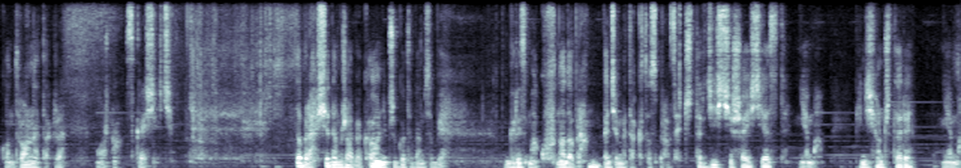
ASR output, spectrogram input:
kontrolne, także można skreślić. Dobra, 7 żabek. O, nie przygotowałem sobie gry z maków. No dobra, będziemy tak to sprawdzać. 46 jest? Nie ma. 54? Nie ma.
